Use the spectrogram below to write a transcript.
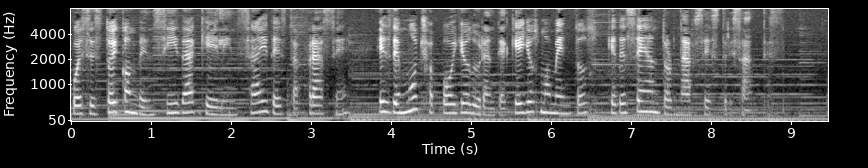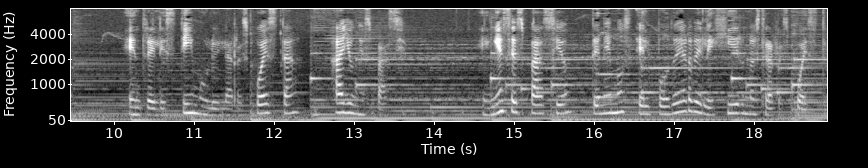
pues estoy convencida que el insight de esta frase es de mucho apoyo durante aquellos momentos que desean tornarse estresantes. Entre el estímulo y la respuesta hay un espacio. En ese espacio tenemos el poder de elegir nuestra respuesta.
